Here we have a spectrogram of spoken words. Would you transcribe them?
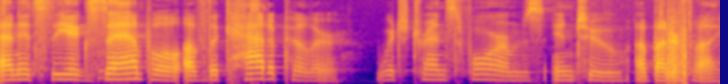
And it's the example of the caterpillar which transforms into a butterfly.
